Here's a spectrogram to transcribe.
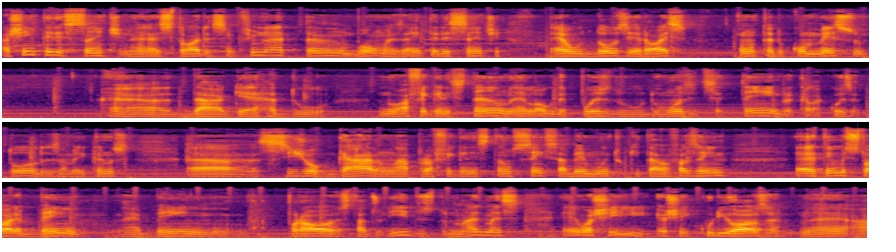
Achei interessante né, a história. Assim, o filme não é tão bom, mas é interessante. É o Doze Heróis, conta do começo é, da guerra do, no Afeganistão, né, logo depois do, do 11 de setembro, aquela coisa toda, os americanos uh, se jogaram lá para o Afeganistão sem saber muito o que estava fazendo. É, tem uma história bem, né, bem pró Estados Unidos e tudo mais, mas eu achei, eu achei curiosa, né, a,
